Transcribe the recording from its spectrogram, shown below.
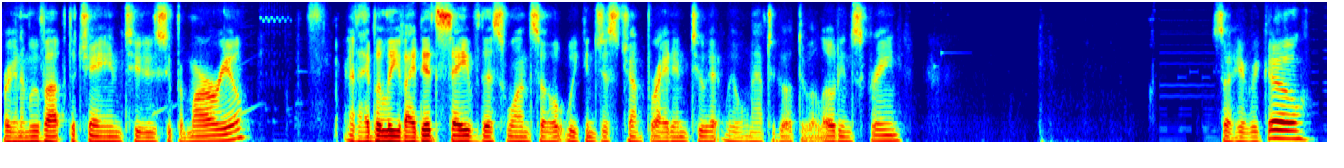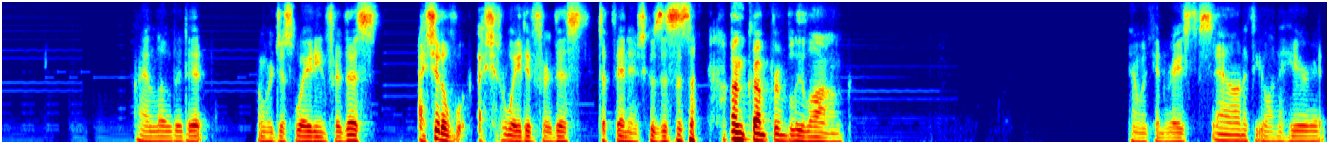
We're going to move up the chain to Super Mario. And I believe I did save this one so we can just jump right into it. We won't have to go through a loading screen. So here we go. I loaded it and we're just waiting for this I should have I should have waited for this to finish because this is uncomfortably long. And we can raise the sound if you want to hear it.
